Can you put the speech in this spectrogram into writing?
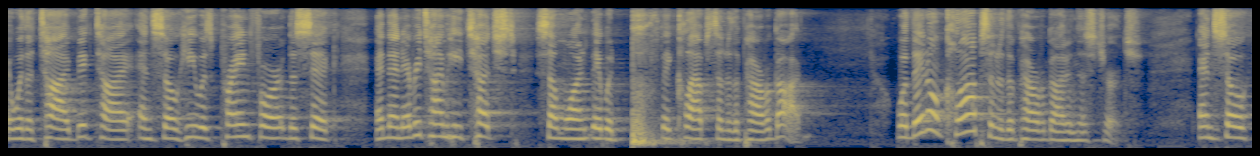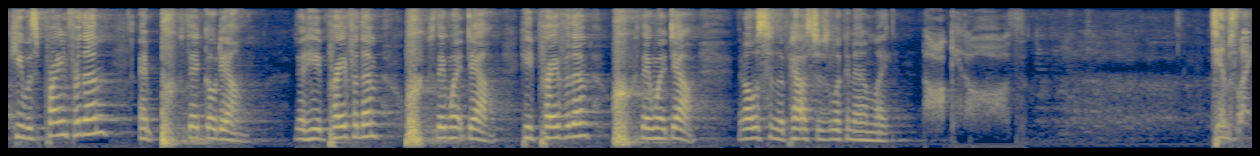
and with a tie, big tie. And so he was praying for the sick. And then every time he touched someone, they would they collapsed under the power of God. Well, they don't collapse under the power of God in this church. And so he was praying for them, and they'd go down. Then he'd pray for them, they went down. He'd pray for them, they went down. And all of a sudden, the pastor's looking at him like, knock it off. Tim's like,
